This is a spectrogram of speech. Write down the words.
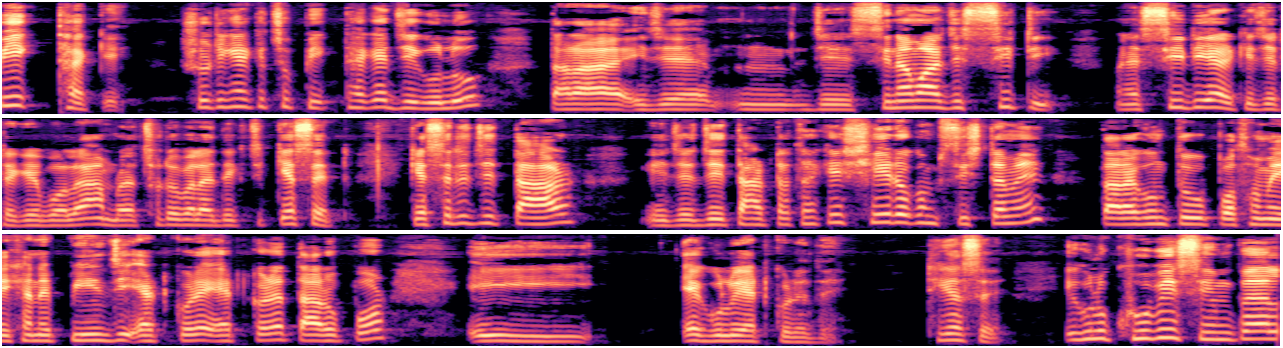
পিক থাকে। শুটিংয়ের কিছু পিক থাকে যেগুলো তারা এই যে যে সিনেমার যে সিটি মানে সিডি আর কি যেটাকে বলে, আমরা ছোটোবেলায় দেখছি ক্যাসেট। ক্যাসেটের যে তার, এই যে যে তারটা থাকে সেই রকম সিস্টেমে তারা কিন্তু প্রথমে এখানে পিএনজি অ্যাড করে অ্যাড করে তার উপর এই এগুলো অ্যাড করে দেয়। ঠিক আছে? এগুলো খুবই সিম্পল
